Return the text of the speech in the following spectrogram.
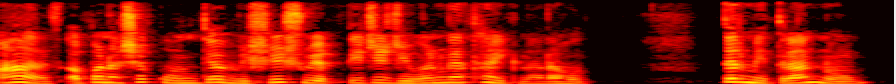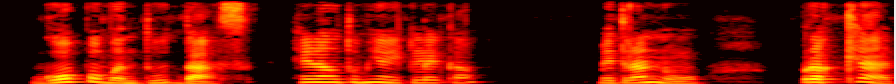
आज आपण अशा कोणत्या विशेष व्यक्तीची जीवनगाथा ऐकणार आहोत? तर मित्रांनो गोपबंधू दास हे नाव तुम्ही ऐकलं का? मित्रांनो प्रख्यात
